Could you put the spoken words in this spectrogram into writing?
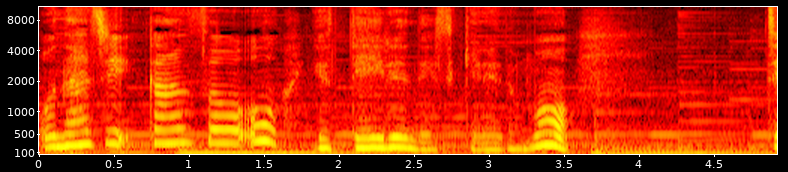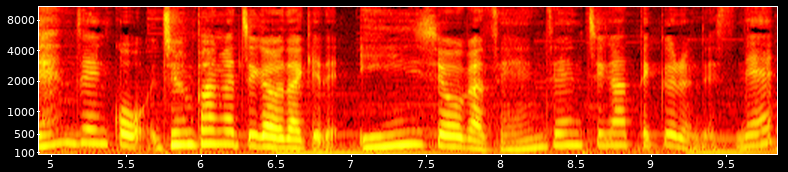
同じ感想を言っているんですけれども全然こう順番が違うだけで印象が全然違ってくるんですね。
